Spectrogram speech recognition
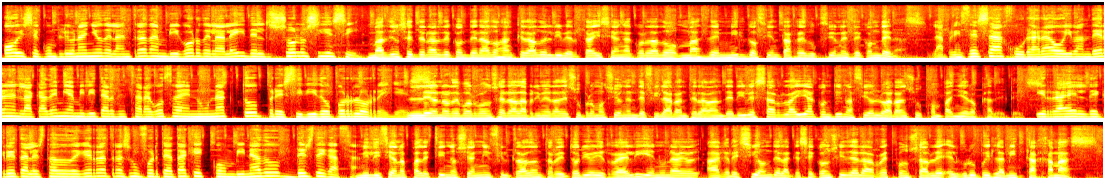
Hoy se cumple un año de la entrada en vigor de la ley del solo sí es sí. Más de un centenar de condenados han quedado en libertad y se han acordado más de 1.200 reducciones de condenas. La princesa jurará hoy bandera en la Academia Militar de Zaragoza en un acto presidido por los reyes. Leonor de Borbón será la primera de su promoción en desfilar ante la bandera y besarla y a continuación lo harán sus compañeros cadetes. Israel decreta el estado de guerra tras un fuerte ataque combinado desde Gaza. Milicianos palestinos se han infiltrado en territorio israelí en una agresión de la que se considera responsable el grupo islamista Hamas.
